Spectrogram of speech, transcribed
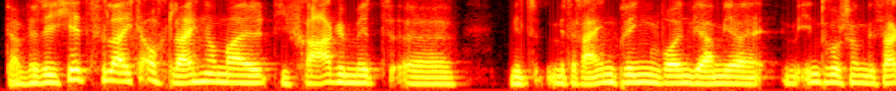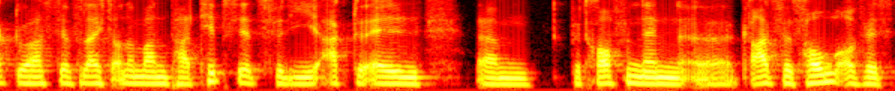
Da würde ich jetzt vielleicht auch gleich nochmal die Frage mit äh mit, mit reinbringen wollen. Wir haben ja im Intro schon gesagt, du hast ja vielleicht auch nochmal ein paar Tipps jetzt für die aktuellen ähm, Betroffenen, äh, gerade fürs Homeoffice.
